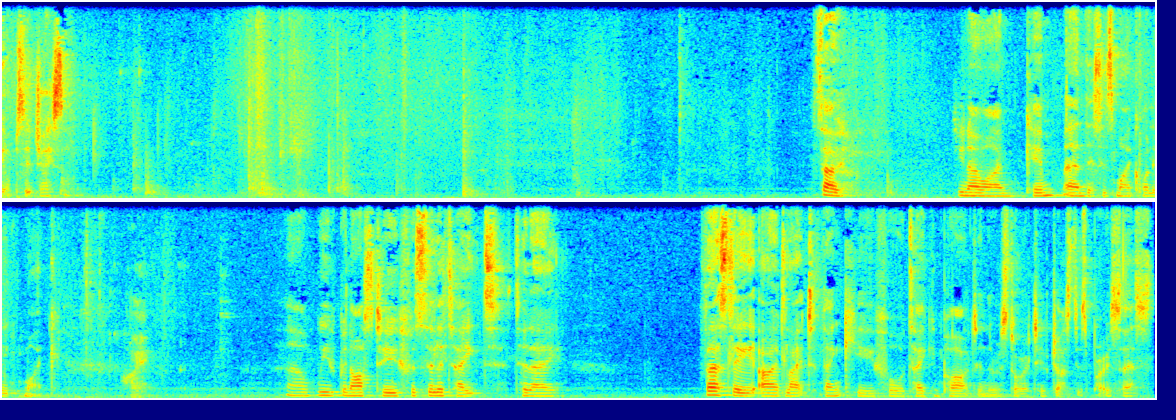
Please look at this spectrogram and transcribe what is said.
Seat opposite Jason. So, you know I'm Kim, and this is my colleague Mike. Hi. Uh, we've been asked to facilitate today. Firstly, I'd like to thank you for taking part in the restorative justice process.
